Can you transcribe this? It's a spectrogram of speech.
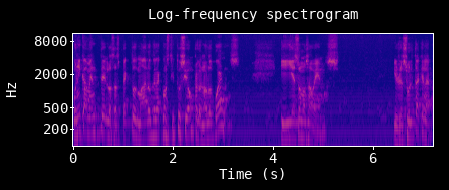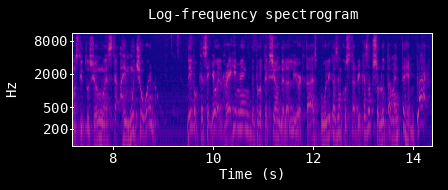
únicamente los aspectos malos de la constitución, pero no los buenos. Y eso no sabemos. Y resulta que en la constitución nuestra hay mucho bueno. Digo, qué sé yo, el régimen de protección de las libertades públicas en Costa Rica es absolutamente ejemplar.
